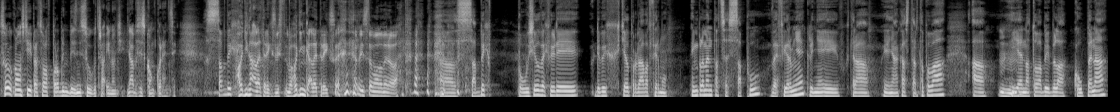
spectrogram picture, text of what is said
s okolností by pracoval v podobném biznisu jako třeba Inoji. Dělal by si z konkurenci. SAP bych, Hodina Electrix, nebo hodinka Electrix, bys to mohl jmenovat. a SAP bych použil ve chvíli, kdybych chtěl prodávat firmu. Implementace SAPu ve firmě, klidně i která je nějaká startupová a mm-hmm. je na to, aby byla koupena,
